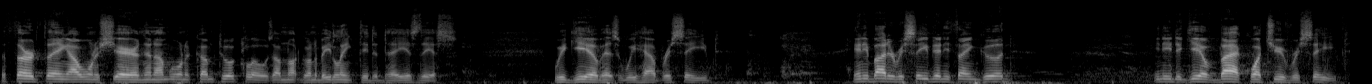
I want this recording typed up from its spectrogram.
The third thing I want to share, and then I'm going to come to a close, I'm not going to be lengthy today, is this. We give as we have received. Anybody received anything good? You need to give back what you've received.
